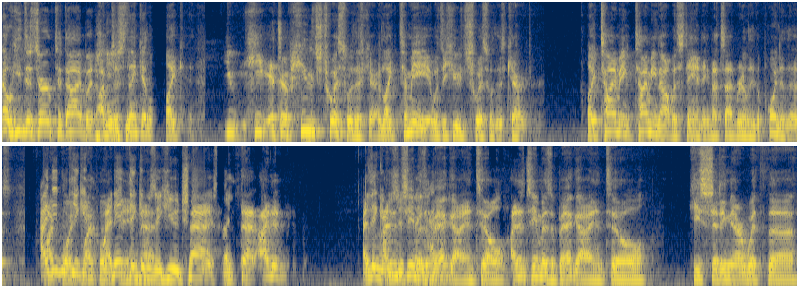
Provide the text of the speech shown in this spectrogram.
No, he deserved to die, but I'm just thinking like you. He it's a huge twist with his character. Like to me, it was a huge twist with his character. Like timing, timing notwithstanding, that's not really the point of this. I didn't point- think it- I didn't think it was a huge that, twist. I- that I didn't. I think it I was didn't just see him as a had- bad guy until I didn't see him as a bad guy until he's sitting there with the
